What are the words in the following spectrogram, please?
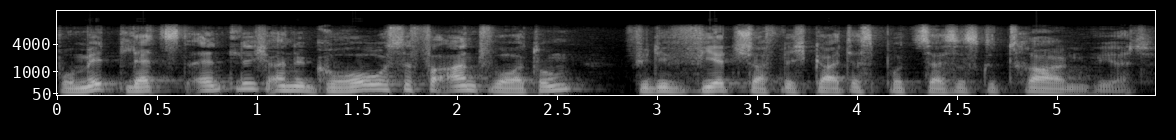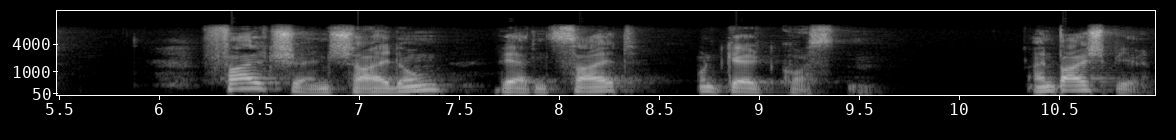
womit letztendlich eine große Verantwortung für die Wirtschaftlichkeit des Prozesses getragen wird. Falsche Entscheidungen werden Zeit und Geld kosten. Ein Beispiel.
